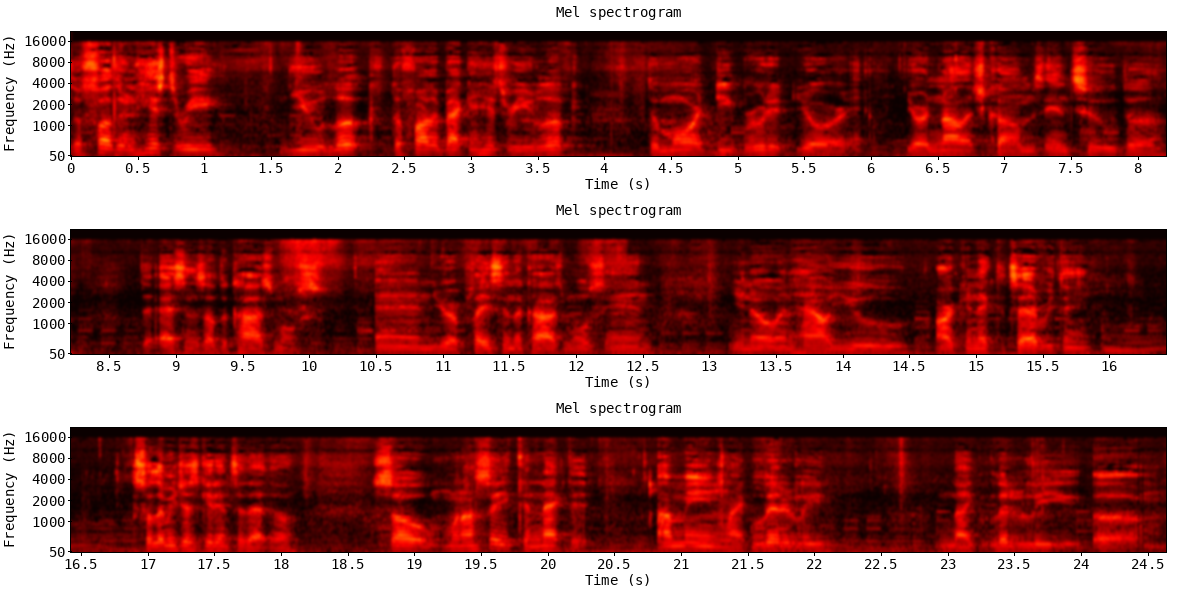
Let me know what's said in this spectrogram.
the further in history you look, the farther back in history you look, the more deep rooted your your knowledge comes into the the essence of the cosmos and your place in the cosmos and you know and how you are connected to everything. So let me just get into that though. So when i say connected i mean like literally like literally um,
